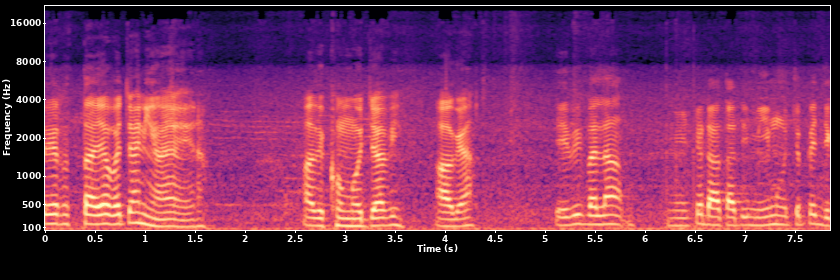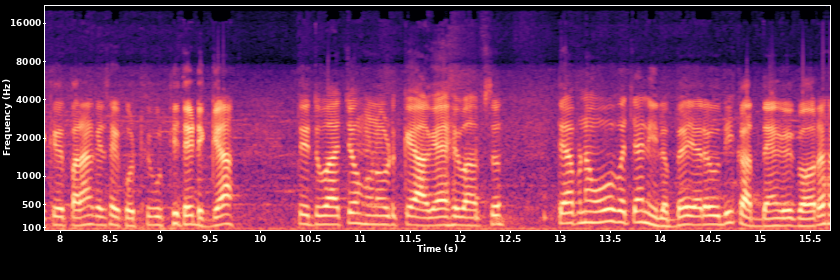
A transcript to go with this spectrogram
ਤੇ ਰੱਤਾ ਜਿਹਾ ਬੱਚਾ ਨਹੀਂ ਆਇਆ ਯਾਰ। ਆ ਦੇਖੋ ਮੋਜਾ ਵੀ ਆ ਗਿਆ। ਇਹ ਵੀ ਪਹਿਲਾਂ ਮੀਂਹ ਚ, ਡਾਤਾ ਦੀ ਮੀਂਹ ਮੂੰਹ ਚ ਭਿੱਜ ਕੇ ਪਰਾਂ ਕਿਸੇ ਕੋਠੀ ਕੁੱਠੀ ਤੇ ਡਿੱਗਿਆ ਤੇ ਦੁਆ ਚ ਹੁਣ ਉੱਡ ਕੇ ਆ ਗਿਆ ਇਹ ਵਾਪਸ। ਤੇ ਆਪਣਾ ਉਹ ਬੱਚਾ ਨਹੀਂ ਲੱਭਿਆ ਯਾਰ, ਉਹਦੀ ਕਰ ਦਿਆਂਗੇ ਗੌਰ।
